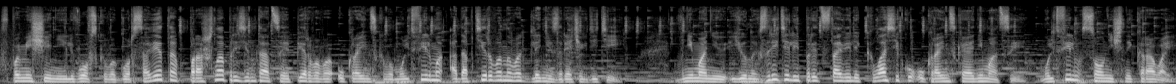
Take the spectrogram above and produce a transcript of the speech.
В помещении Львовского горсовета прошла презентация первого украинского мультфильма, адаптированного для незрячих детей. Вниманию юных зрителей представили классику украинской анимации – мультфильм «Солнечный каравай».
